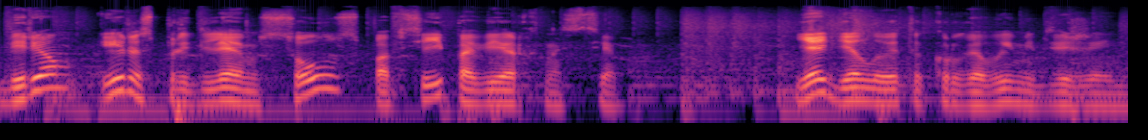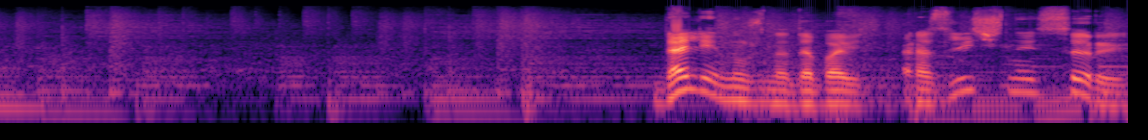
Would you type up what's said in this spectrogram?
Берем и распределяем соус по всей поверхности. Я делаю это круговыми движениями. Далее нужно добавить различные сыры.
